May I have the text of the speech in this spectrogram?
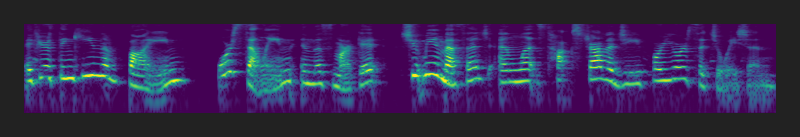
If you're thinking of buying or selling in this market, shoot me a message and let's talk strategy for your situation.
